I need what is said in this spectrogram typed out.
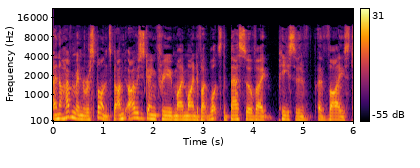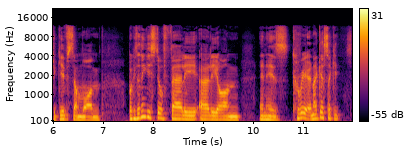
and I haven't written a response, but I'm, i was just going through my mind of like, what's the best sort of like piece of advice to give someone, because I think he's still fairly early on in his career, and I guess like it's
